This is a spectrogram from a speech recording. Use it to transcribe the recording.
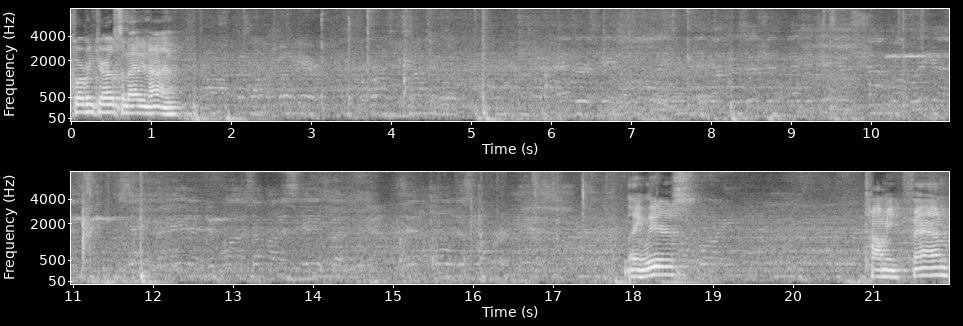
Corbin Carroll's to 99. Leaders. Tommy Pham.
